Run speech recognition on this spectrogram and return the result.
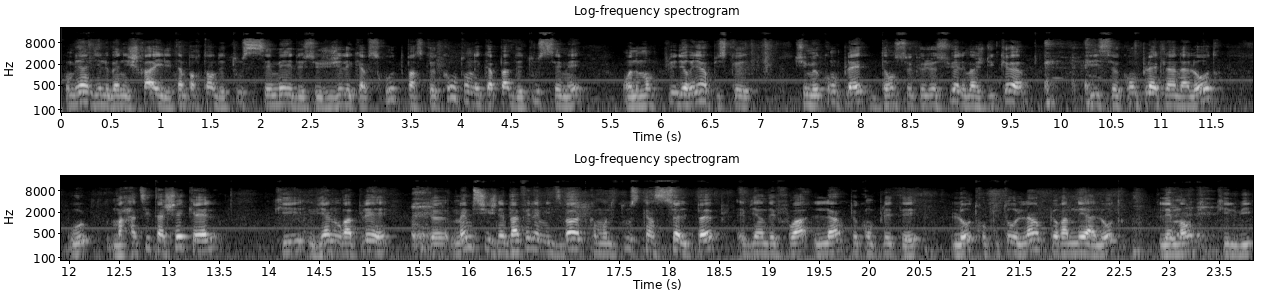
combien dit le Ben Ishra, il est important de tous s'aimer, de se juger les kafsroutes, parce que quand on est capable de tous s'aimer, on ne manque plus de rien, puisque tu me complètes dans ce que je suis à l'image du cœur, qui se complètent l'un à l'autre, ou Mahatzit Shekel, qui vient nous rappeler que même si je n'ai pas fait les mitzvot, comme on est tous qu'un seul peuple, eh bien des fois, l'un peut compléter l'autre, ou plutôt l'un peut ramener à l'autre les manques qui lui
